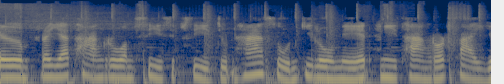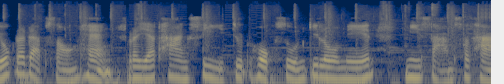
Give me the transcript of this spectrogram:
เดิม ระยะทางรวม 44.50 กิโลเมตร มีทางรถไฟยกระดับ 2 แห่ง ระยะทาง 4.60 กิโลเมตร มี 3 สถา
